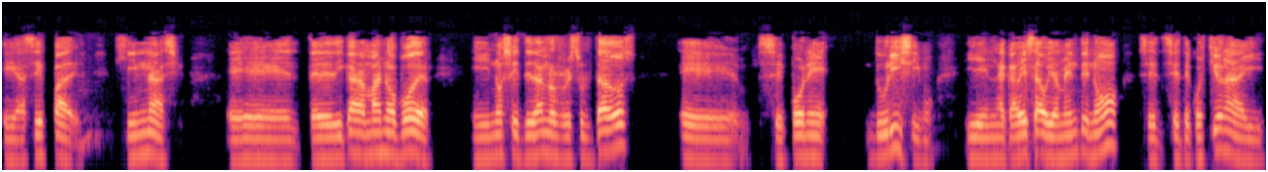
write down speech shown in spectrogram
eh, haces padre, gimnasio, te dedicas a más no poder y no se te dan los resultados, se pone durísimo. Y en la cabeza, obviamente, no, se, se, te cuestiona y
